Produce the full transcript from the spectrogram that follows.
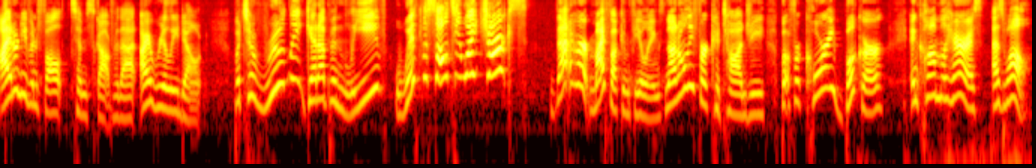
I don't even fault Tim Scott for that. I really don't. But to rudely get up and leave with the salty white sharks? That hurt my fucking feelings, not only for Ketanji, but for Cory Booker and Kamala Harris as well.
